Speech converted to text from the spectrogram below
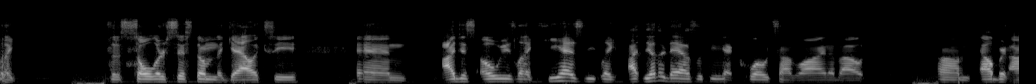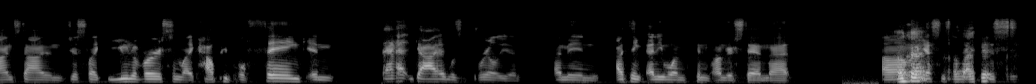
like the solar system, the galaxy, and I just always like he has like I, the other day I was looking at quotes online about um, Albert Einstein and just like the universe and like how people think and that guy was brilliant. I mean, I think anyone can understand that. Um, okay. I guess I like this,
